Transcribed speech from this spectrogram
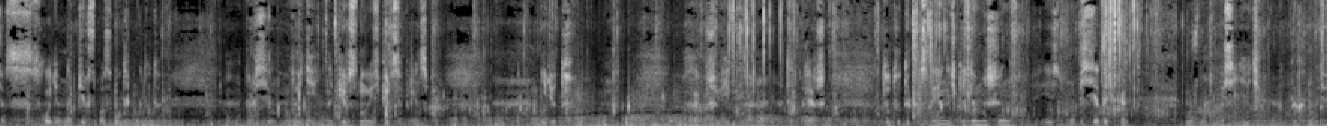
Сейчас сходим на пирс, посмотрим, кто-то э, просил выйти на пирс. Ну, из пирса, в принципе, будет хороший вид на этот пляж. Тут вот такая стояночка для машин. Есть беседочка. Можно посидеть, отдохнуть.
